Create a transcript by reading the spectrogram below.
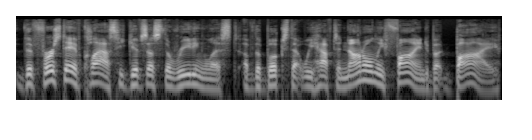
The first day of class, he gives us the reading list of the books that we have to not only find but buy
